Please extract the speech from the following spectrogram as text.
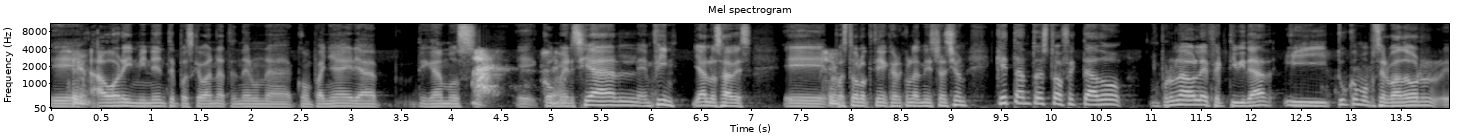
eh, ahora inminente pues que van a tener una compañía aérea digamos eh, comercial, en fin, ya lo sabes, pues todo lo que tiene que ver con la administración. ¿Qué tanto esto ha afectado, por un lado, la efectividad y tú como observador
